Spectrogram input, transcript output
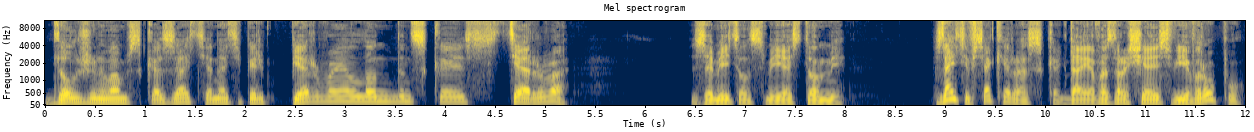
Должен вам сказать, она теперь первая лондонская стерва заметил, смеясь Томми. Знаете, всякий раз, когда я возвращаюсь в Европу,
